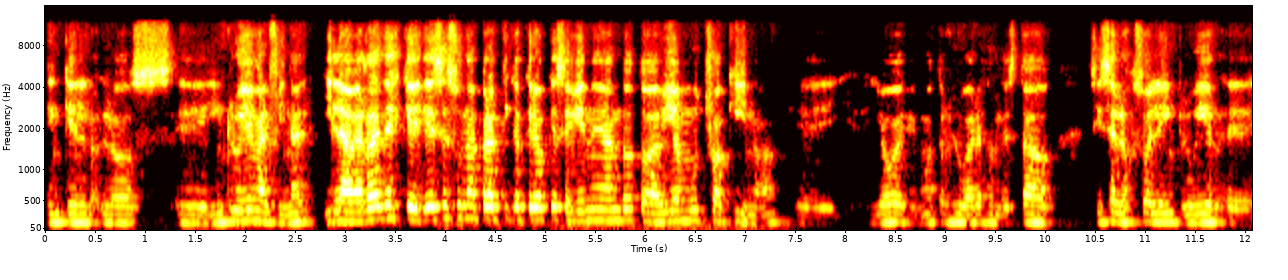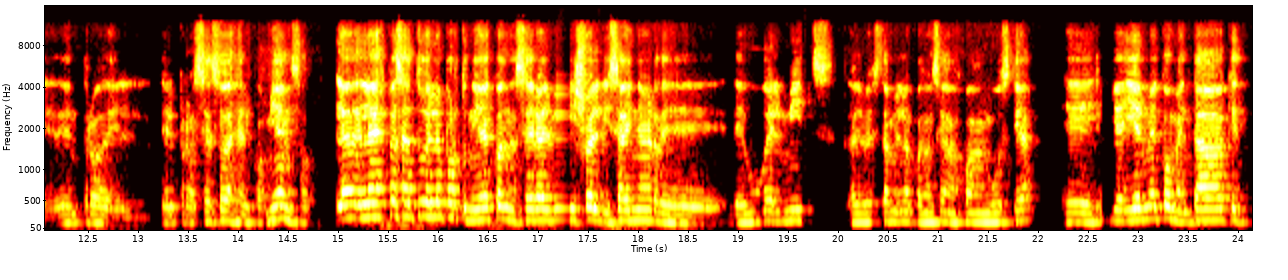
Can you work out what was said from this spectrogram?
en que los eh, incluyen al final. Y la verdad es que esa es una práctica creo que se viene dando todavía mucho aquí, ¿no? Eh, yo en otros lugares donde he estado, sí se los suele incluir eh, dentro del, proceso desde el comienzo. La, la, vez pasada tuve la oportunidad de conocer al visual designer de, de Google Meets, tal vez también lo conocen a Juan Angustia, eh, y, y, él me comentaba que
